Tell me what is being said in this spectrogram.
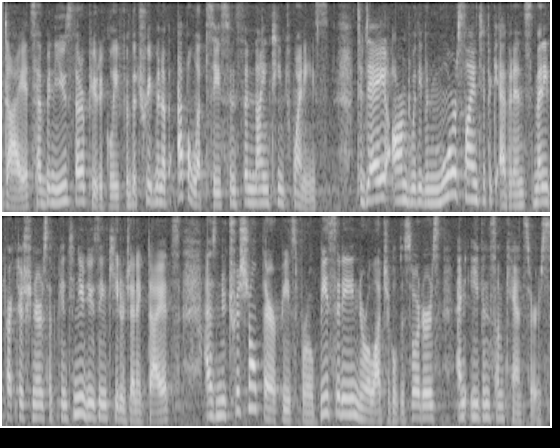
diets have been used therapeutically for the treatment of epilepsy since the 1920s. Today, armed with even more scientific evidence, many practitioners have continued using ketogenic diets as nutritional therapies for obesity, neurological disorders, and even some cancers.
